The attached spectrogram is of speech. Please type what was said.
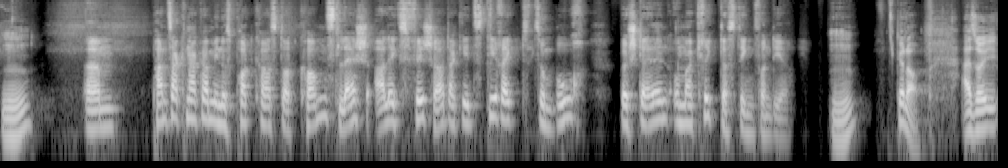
Mhm. Ähm, Panzerknacker-podcast.com slash Alex Fischer, da geht's direkt zum Buch bestellen und man kriegt das Ding von dir. Mhm. Genau. Also ich,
